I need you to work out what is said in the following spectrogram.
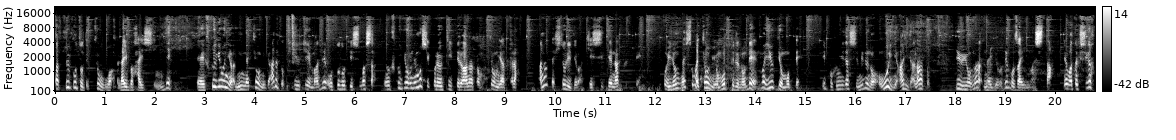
さあ、ということで今日はライブ配信で、えー副業にはみんな興味があるというテーマでお届けしました。副業でもしこれを聞いてるあなたも興味あったら、あなた一人では決してなくて、もういろんな人が興味を持ってるので、まあ、勇気を持って一歩踏み出してみるのは大いにありだなというような内容でございました。で私が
